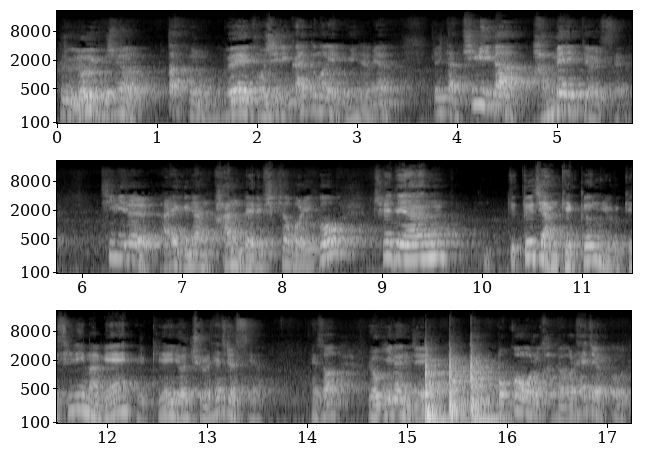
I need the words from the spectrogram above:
그리고 여기 보시면 딱 왜 거실이 깔끔하게 보이냐면 일단 TV가 반 매립되어 있어요. TV를 아예 그냥 반 매립시켜버리고 최대한 뜨지 않게끔 이렇게 슬림하게 이렇게 연출을 해드렸어요. 그래서 여기는 이제 목공으로 가벽을 해드렸고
